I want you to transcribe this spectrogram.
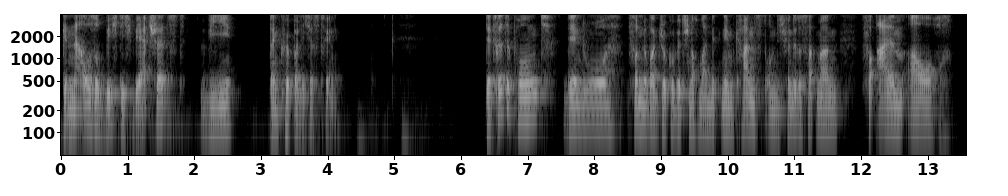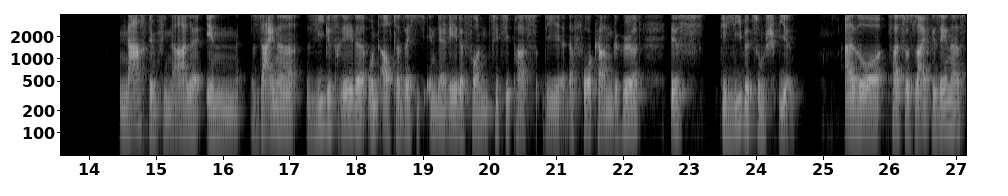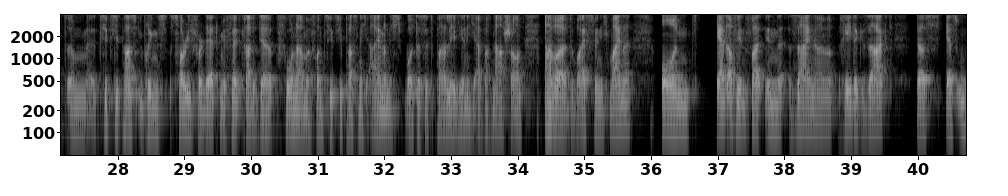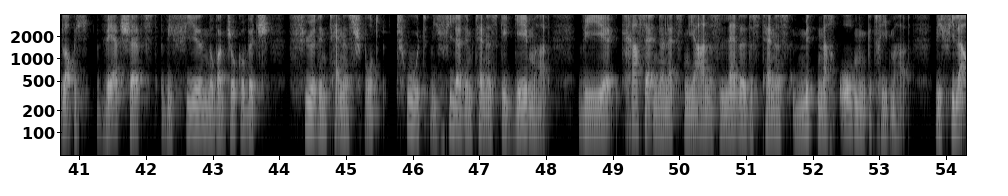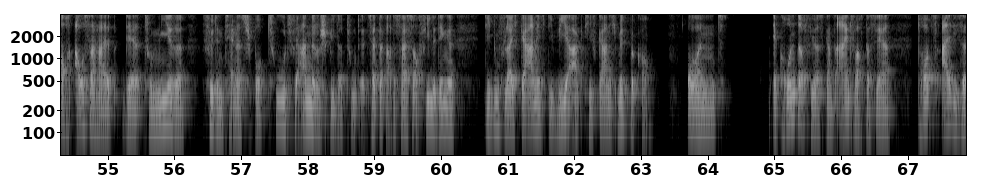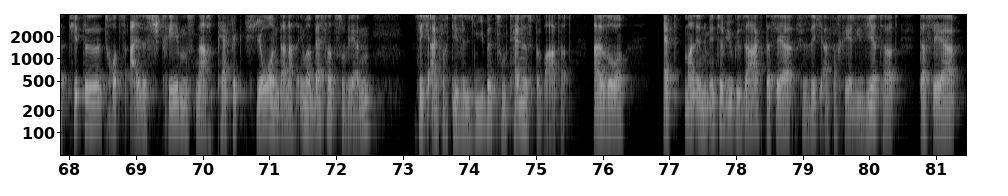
genauso wichtig wertschätzt wie dein körperliches Training. Der dritte Punkt, den du von Novak Djokovic nochmal mitnehmen kannst, und ich finde, das hat man vor allem auch nach dem Finale in seiner Siegesrede und auch tatsächlich in der Rede von Tsitsipas, die davor kam, gehört, ist die Liebe zum Spiel. Also, falls du es live gesehen hast, ähm, Tsitsipas, übrigens, sorry for that, mir fällt gerade der Vorname von Tsitsipas nicht ein und ich wollte das jetzt parallel hier nicht einfach nachschauen, aber du weißt, wen ich meine. Und er hat auf jeden Fall in seiner Rede gesagt, dass er es unglaublich wertschätzt, wie viel Novak Djokovic für den Tennissport tut, wie viel er dem Tennis gegeben hat, wie krass er in den letzten Jahren das Level des Tennis mit nach oben getrieben hat, wie viel er auch außerhalb der Turniere für den Tennissport tut, für andere Spieler tut, etc. Das heißt auch viele Dinge, die du vielleicht gar nicht, die wir aktiv gar nicht mitbekommen. Und der Grund dafür ist ganz einfach, dass er trotz all dieser Titel, trotz all des Strebens nach Perfektion, danach immer besser zu werden, sich einfach diese Liebe zum Tennis bewahrt hat. Also er hat mal in einem Interview gesagt, dass er für sich einfach realisiert hat, dass er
